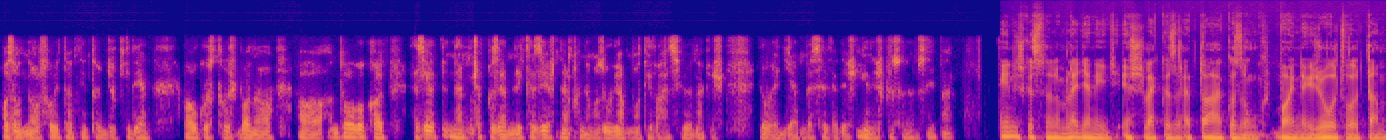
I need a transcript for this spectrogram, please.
azonnal folytatni tudjuk idén augusztusban a, a dolgokat, ezért nem csak az emlékezésnek, hanem az újabb motivációnak is jó egy ilyen beszélgetés. Én is köszönöm szépen. Én is köszönöm, legyen így, és legközelebb találkozunk. Bajnai Zsolt voltam,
